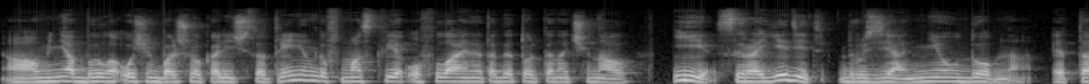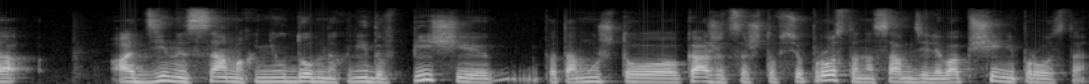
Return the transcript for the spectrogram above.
а у меня было очень большое количество тренингов в Москве офлайн, я тогда только начинал. И сыроедить, друзья, неудобно. Это один из самых неудобных видов пищи, потому что кажется, что все просто, на самом деле вообще не просто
